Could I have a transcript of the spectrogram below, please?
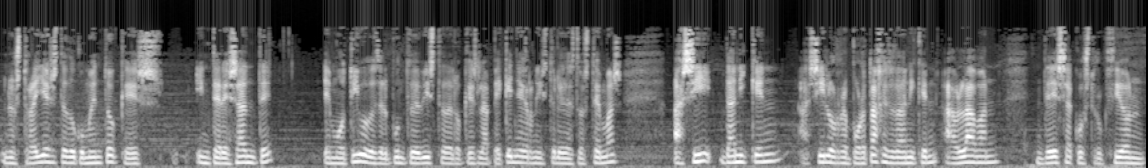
nos traía este documento que es interesante, emotivo desde el punto de vista de lo que es la pequeña gran historia de estos temas. Así Daniken, así los reportajes de Daniken hablaban de esa construcción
